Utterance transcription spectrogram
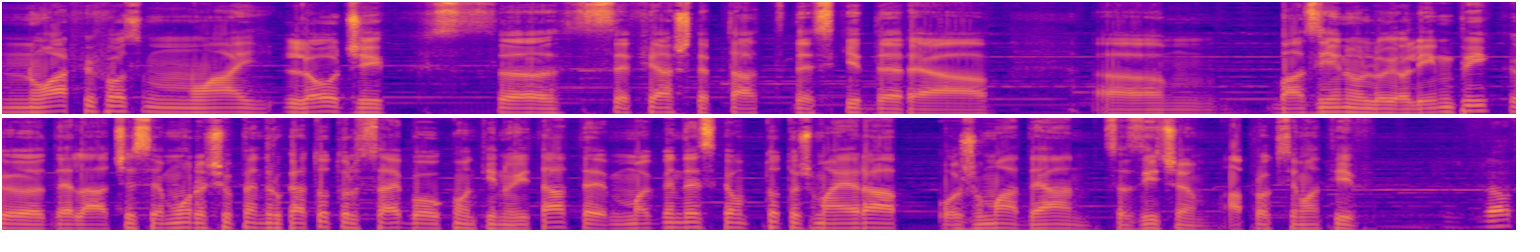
nu ar fi fost mai logic să se fie așteptat deschiderea um, bazinului olimpic uh, de la CS Mureșu pentru ca totul să aibă o continuitate. Mă gândesc că totuși mai era o jumătate de an, să zicem, aproximativ. Deci vreau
